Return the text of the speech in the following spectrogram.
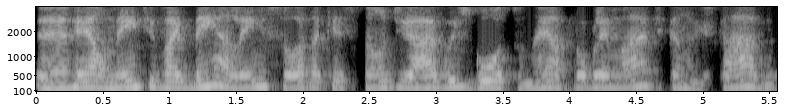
realmente vai bem além só da questão de água e esgoto. Né? A problemática no Estado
